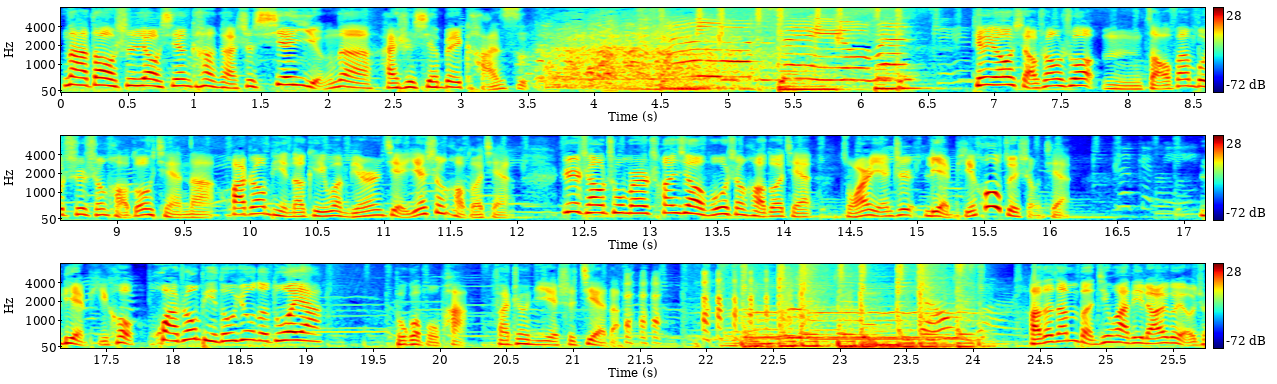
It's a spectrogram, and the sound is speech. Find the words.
那倒是要先看看是先赢呢，还是先被砍死。友小双说，嗯，早饭不吃省好多钱呢，化妆品呢可以问别人借也省好多钱，日常出门穿校服省好多钱，总而言之，脸皮厚最省钱。脸皮厚，化妆品都用的多呀。不过不怕，反正你也是借的。好的，咱们本期话题聊一个有趣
